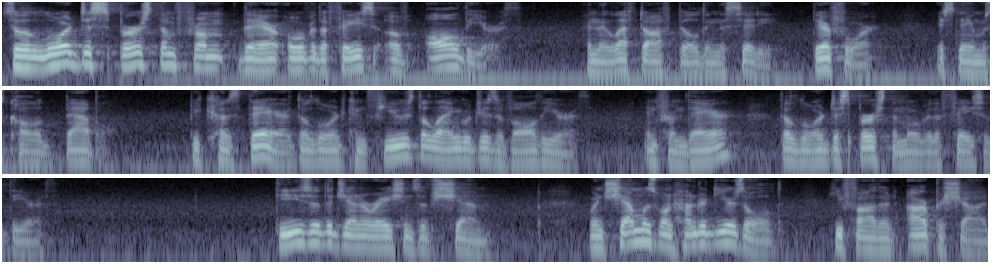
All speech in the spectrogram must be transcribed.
So the Lord dispersed them from there over the face of all the earth, and they left off building the city. Therefore, its name was called Babel, because there the Lord confused the languages of all the earth, and from there the Lord dispersed them over the face of the earth. These are the generations of Shem. When Shem was 100 years old, he fathered Arpachshad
